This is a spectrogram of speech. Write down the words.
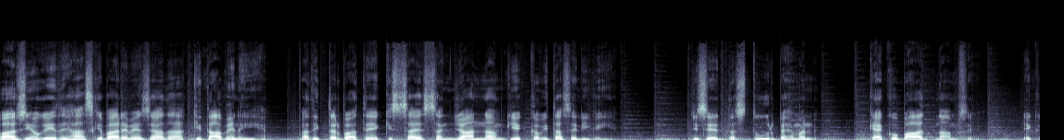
पारसियों के इतिहास के बारे में ज़्यादा किताबें नहीं हैं। अधिकतर बातें किस्सा संजान नाम की एक कविता से ली गई हैं, जिसे दस्तूर बहमन कैकोबाद नाम से एक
